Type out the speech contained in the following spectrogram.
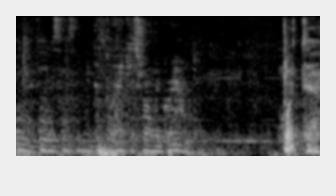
Oh, I thought I saw something. The blankets are on the ground. What the?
